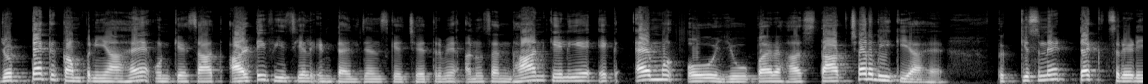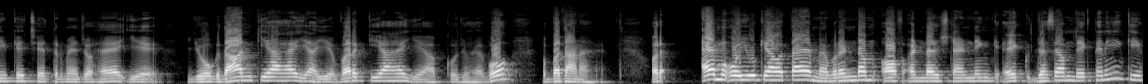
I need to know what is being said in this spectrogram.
जो टेक कंपनियाँ हैं, उनके साथ आर्टिफिशियल इंटेलिजेंस के क्षेत्र में अनुसंधान के लिए एक एमओयू पर हस्ताक्षर भी किया है। तो किसने टेक श्रेणी के क्षेत्र में जो है, ये योगदान किया है या ये वर्क किया है, ये आपको जो है वो बताना है। एमओयू क्या होता है? मेमोरेंडम ऑफ़ अंडरस्टैंडिंग एक, जैसे हम देखते नहीं कि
